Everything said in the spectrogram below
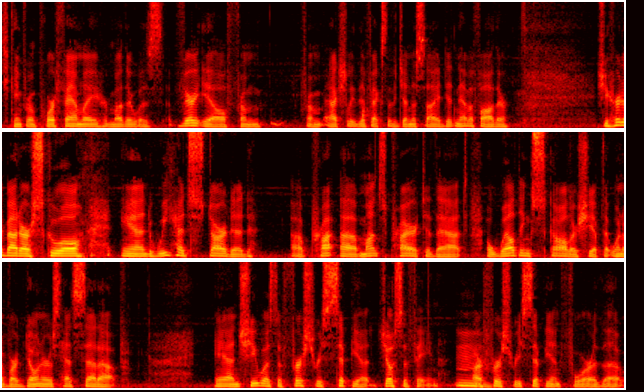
She came from a poor family. Her mother was very ill from from actually the effects of the genocide. Didn't have a father. She heard about our school, and we had started uh, pro- uh, months prior to that a welding scholarship that one of our donors had set up. And she was the first recipient, Josephine, mm. our first recipient for the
